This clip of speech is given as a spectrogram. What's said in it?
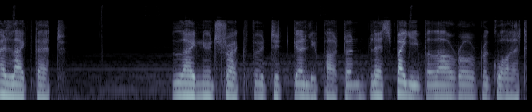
I like that. Lightning strike verted Gallipot and blessed by evil are all required.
